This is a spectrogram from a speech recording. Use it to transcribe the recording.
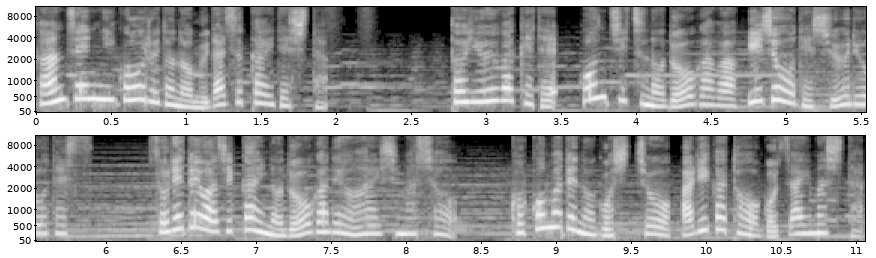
完全にゴールドの無駄遣いでした。というわけで、本日の動画は以上で終了です。それでは次回の動画でお会いしましょう。ここまでのご視聴ありがとうございました。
